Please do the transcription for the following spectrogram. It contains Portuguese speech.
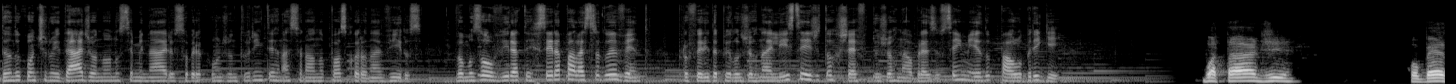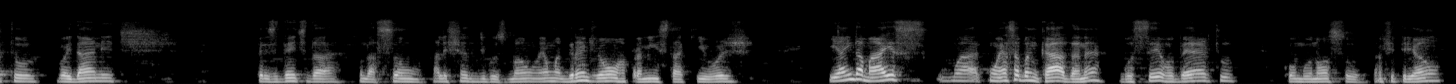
Dando continuidade ao nono seminário sobre a conjuntura internacional no pós-coronavírus, vamos ouvir a terceira palestra do evento, proferida pelo jornalista e editor-chefe do jornal Brasil Sem Medo, Paulo Briguet. Boa tarde, Roberto Goidanit, presidente da Fundação Alexandre de Guzmão. É uma grande honra para mim estar aqui hoje. E ainda mais uma, com essa bancada, né? Você, Roberto, como nosso anfitrião,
